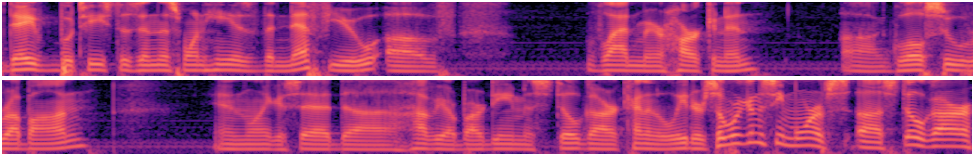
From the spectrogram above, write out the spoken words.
Dave Bautista's in this one. He is the nephew of Vladimir Harkonnen, uh, Glossu Rabban. And like I said, uh, Javier Bardem is Stilgar, kind of the leader. So we're going to see more of uh, Stilgar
